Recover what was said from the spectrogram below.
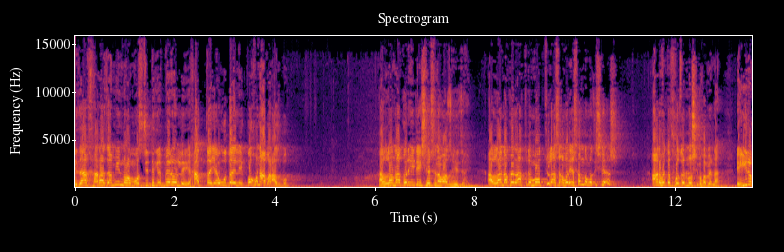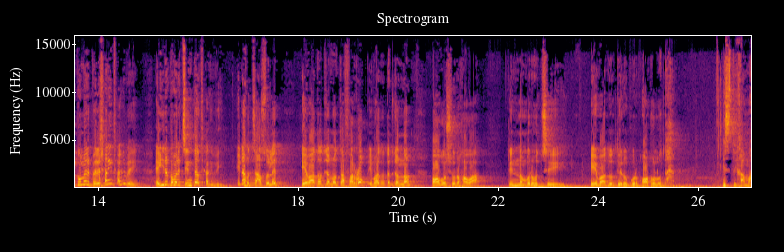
এদা খারা জামিন মসজিদ থেকে বেরোলে, হাত্তা ইয়াউদাইলে কখন আবার আসব? আল্লাহ না করে এটাই শেষ নামাজ হয়ে যায়। আল্লাহ না করে রাত্রে মত চলে আসে আমার এসার নামাজই শেষ। আর হয়তো ফজর নসিব হবে না। এই রকমের পেরেশানি থাকবে, এই রকমের চিন্তা থাকবে। এটা হচ্ছে আসলে এবাদতের জন্য তাফারক এবাদতের জন্য অবসর হওয়া তিন নম্বর হচ্ছে এবাদতের উপর অটলতা, ইস্তেকামা।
